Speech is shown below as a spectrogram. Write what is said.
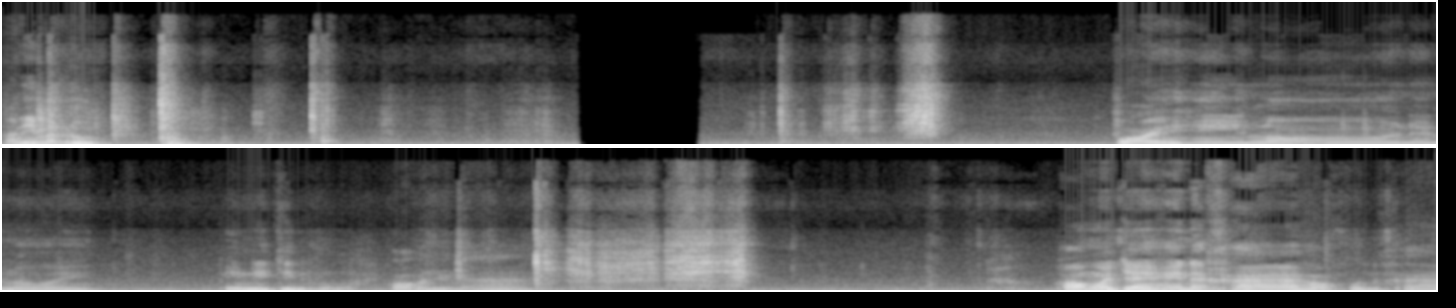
อันนี้มันหลุด ปล่อยให้ลอยลอยลอยเพลงนี้ติดหูเพราะอยู่นะข้อหัวใจให้นะคะขอบคุณค่ะ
